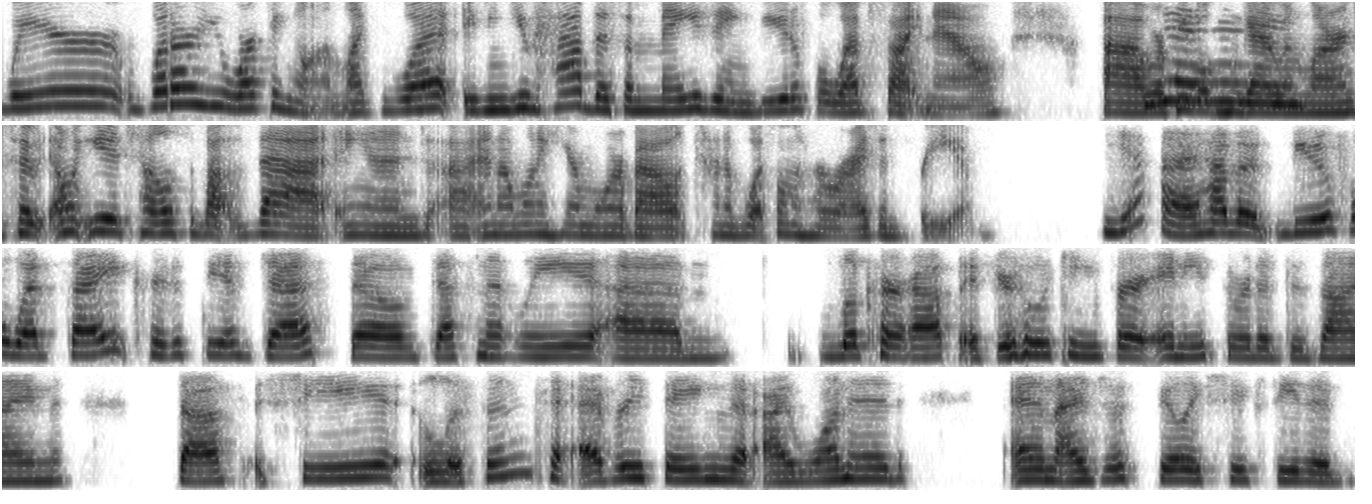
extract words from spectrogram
where, what are you working on? Like what, I mean, you have this amazing, beautiful website now. Uh, where people can go and learn. So I want you to tell us about that, and uh, and I want to hear more about kind of what's on the horizon for you. Yeah, I have a beautiful website courtesy of Jess. So definitely um, look her up if you're looking for any sort of design stuff. She listened to everything that I wanted. And I just feel like she exceeded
